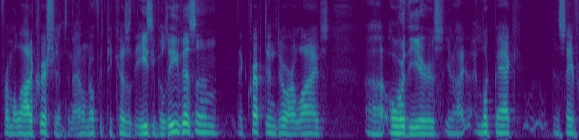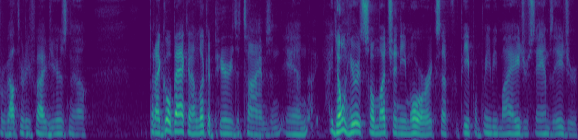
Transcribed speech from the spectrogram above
from a lot of Christians. And I don't know if it's because of the easy believism that crept into our lives uh, over the years. You know, I, I look back, been saved for about 35 years now. But I go back and I look at periods of times, and, and I don't hear it so much anymore, except for people maybe my age or Sam's age or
